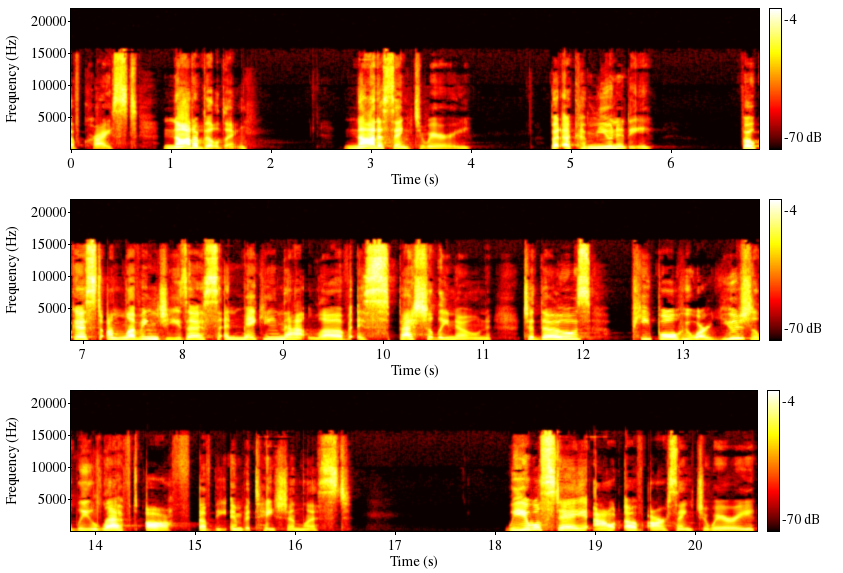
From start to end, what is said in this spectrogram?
of Christ, not a building, not a sanctuary, but a community focused on loving Jesus and making that love especially known to those people who are usually left off of the invitation list. We will stay out of our sanctuary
